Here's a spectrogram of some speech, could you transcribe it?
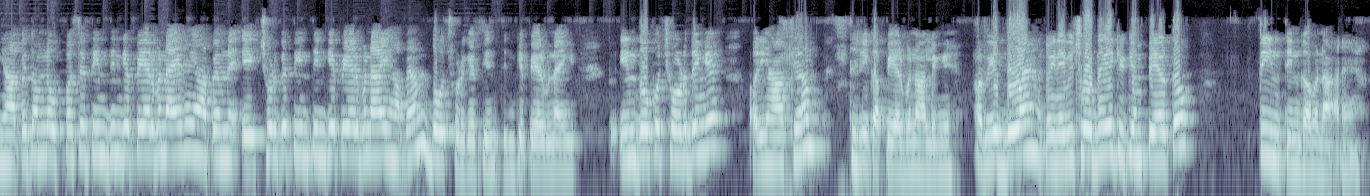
यहाँ पे तो हमने ऊपर से तीन तीन के पेयर बनाए थे, यहाँ पे हमने एक छोड़ के तीन तीन के पेयर बनाए, यहाँ पे हम दो छोड़ के तीन तीन के पेयर बनाएँगे। तो इन दो को छोड़ देंगे और यहाँ से हम थ्री का पेयर बना लेंगे। अब ये दो है तो इन्हें भी छोड़ देंगे, क्योंकि हम पेयर तो तीन तीन का बना रहे हैं।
